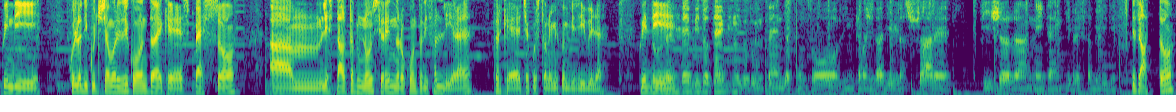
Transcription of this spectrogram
Quindi quello di cui ci siamo resi conto è che spesso um, le startup non si rendono conto di fallire perché c'è questo nemico invisibile. Quindi... Per debito tecnico tu intendi appunto l'incapacità di rilasciare feature nei tempi prestabiliti. Esatto,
